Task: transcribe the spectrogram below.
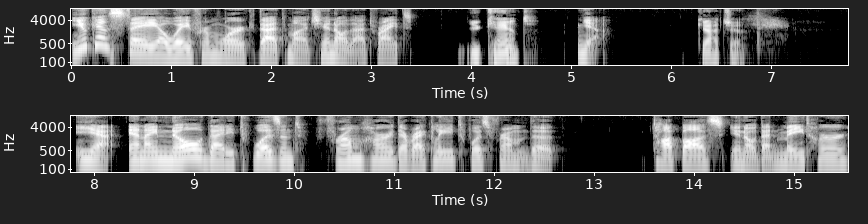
you can stay away from work that much. You know that, right? You can't? Yeah. Gotcha. Yeah. And I know that it wasn't from her directly, it was from the top boss, you know, that made her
